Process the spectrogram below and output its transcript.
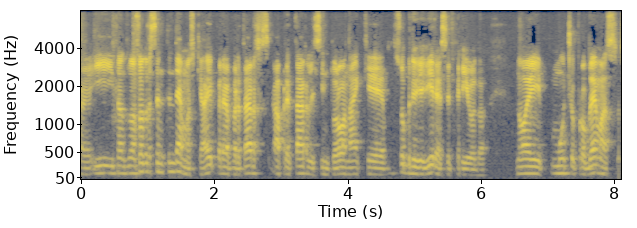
Eh, y nosotros entendemos que hay para apretar, apretar el cinturón, hay que sobrevivir ese periodo. No hay muchos problemas.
